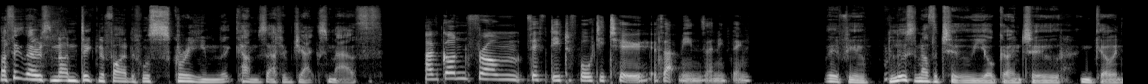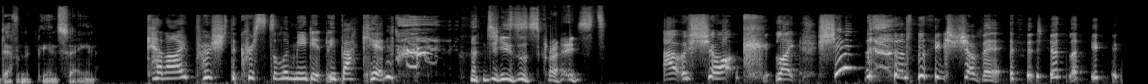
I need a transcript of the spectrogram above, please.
I think there is an undignified little scream that comes out of Jack's mouth. I've gone from 50 to 42, if that means anything. If you lose another two, you're going to go indefinitely insane. Can I push the crystal immediately back in? Jesus Christ. Out of shock, like shit, like shove it. Like-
